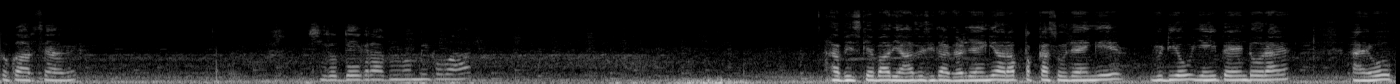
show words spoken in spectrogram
तो कार से आ गए। शीरो देख रहा है अपनी मम्मी को बाहर। अब इसके बाद यहाँ से सीधा घर जाएँगे और अब पक्का सो जाएँगे। वीडियो यहीं पे एंड हो रहा है। आई होप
